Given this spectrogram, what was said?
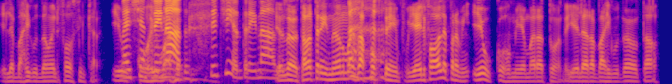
ele é barrigudão, ele falou assim, cara, eu Mas tinha treinado? Uma... Você tinha treinado? Eu, não, eu tava treinando, mas há pouco tempo. E aí ele falou, olha para mim, eu corro meia maratona. E ele era barrigudão e tal.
